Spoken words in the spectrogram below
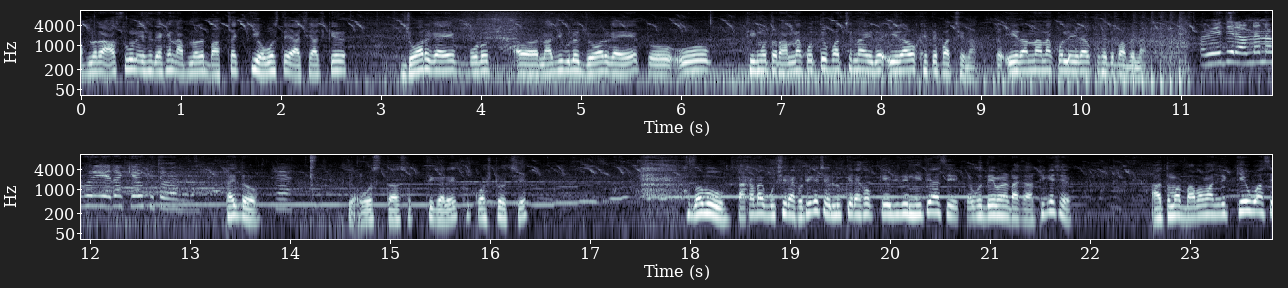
আপনারা আসুন এসে দেখেন আপনার বাচ্চা কী অবস্থায় আছে। আজকে জ্বর গায়ে বড় নাজিগুলো জ্বর গায়ে তো ও ঠিকমতো রান্না করতেও পারছে না এরা এরাও খেতে পারছে না। তো এ রান্না না করলে এরাও খেতে পাবে না। আমি যদি রান্না না করি এরা কেউ খেতে পারবে না। তাই তো? হ্যাঁ। অবস্থা সত্যিকারে খুব কষ্ট হচ্ছে। বাবু টাকাটা গুছিয়ে রাখো ঠিক আছে? লুকিয়ে রাখো কেউ যদি নিতে আসে কাউকে দেবে না টাকা ঠিক আছে? আর তোমার বাবা মা যদি কেউ আসে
